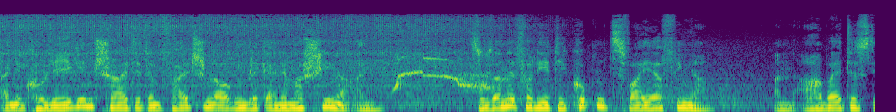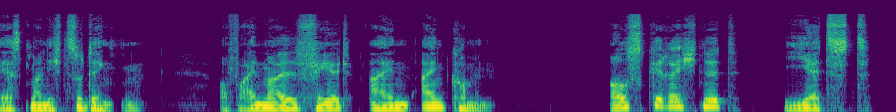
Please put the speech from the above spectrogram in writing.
Eine Kollegin schaltet im falschen Augenblick eine Maschine an. Susanne verliert die Kuppen zweier Finger. An Arbeit ist erstmal nicht zu denken. Auf einmal fehlt ein Einkommen. Ausgerechnet jetzt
